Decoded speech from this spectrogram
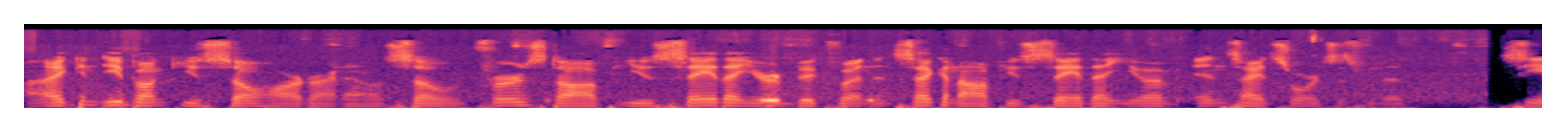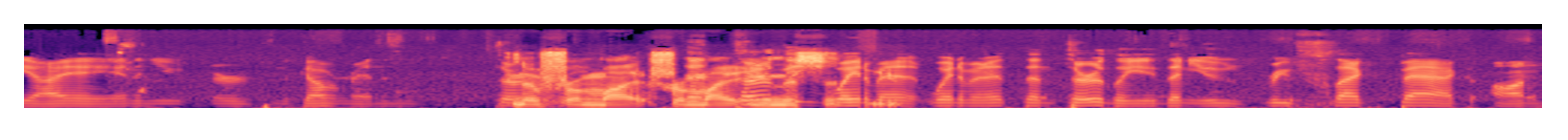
I can debunk you so hard right now. So first off, you say that you're a Bigfoot, and then second off, you say that you have inside sources from the CIA and then you or from the government. And then No, from my from my thirdly, mis- wait a minute, wait a minute. Then thirdly, then you reflect back on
